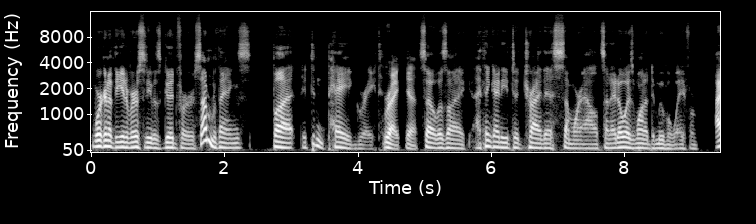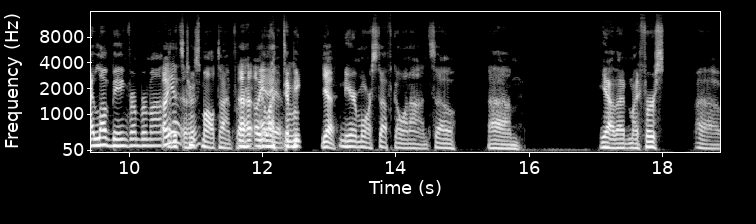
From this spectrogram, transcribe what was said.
working at the university was good for some things but it didn't pay great right, yeah, so it was like i think i need to try this somewhere else and i'd always wanted to move away from i love being from vermont Oh, but yeah, it's uh-huh. too small time for Uh-huh, me oh, yeah, i like yeah, to mhm. be yeah. near more stuff going on so um yeah that my first uh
